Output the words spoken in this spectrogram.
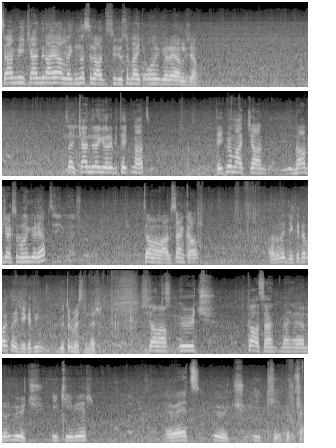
Sen bir kendini ayarla. Nasıl rahat hissediyorsan ben ona göre ayarlayacağım. Sen kendine göre bir tekme at. Tekme mi atacaksın? Ne yapacaksın ona göre yap. Tamam abi sen kal. Arada cekete bak da ceketi götürmesinler. Tamam 3. Kal sen ben ayarlıyorum 3 2 1 Evet 3 2 dur sen.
